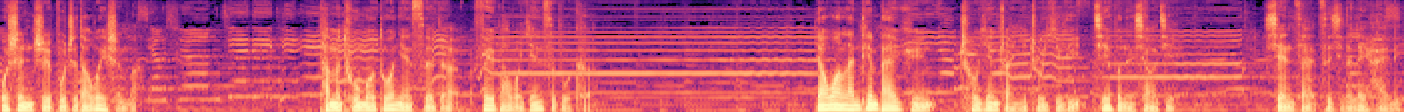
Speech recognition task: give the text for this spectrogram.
我甚至不知道为什么。他们图谋多年似的，非把我淹死不可。仰望蓝天白云，抽烟转移注意力，皆不能消解。陷在自己的泪海里，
